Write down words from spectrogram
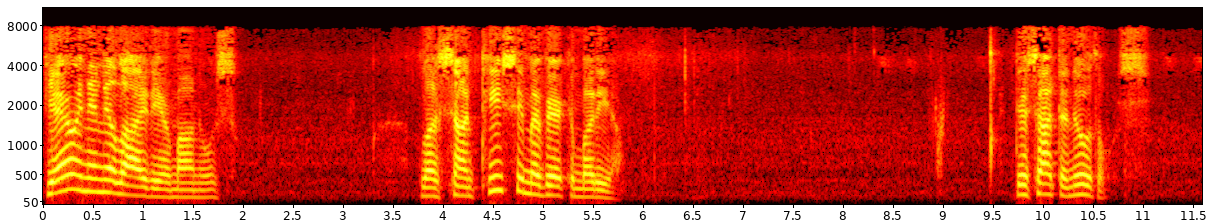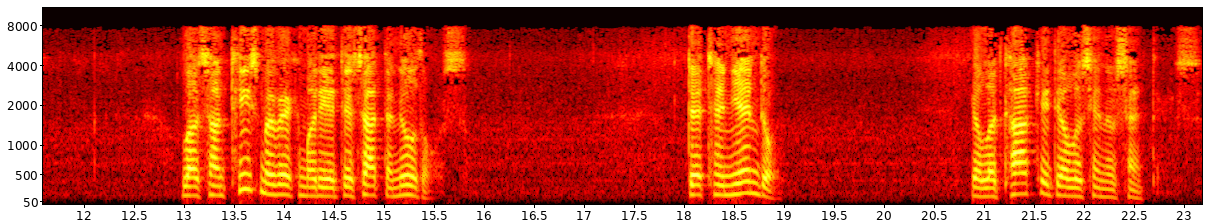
Vieron en el aire, hermanos, la Santísima Virgen María. Desata nudos. La Santísima Virgen María desatanudos. Deteniendo el ataque de los inocentes.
